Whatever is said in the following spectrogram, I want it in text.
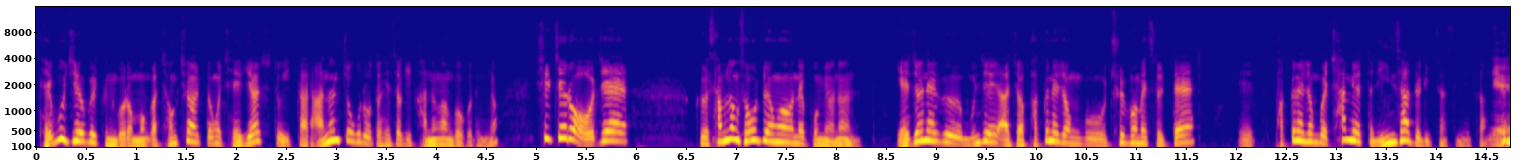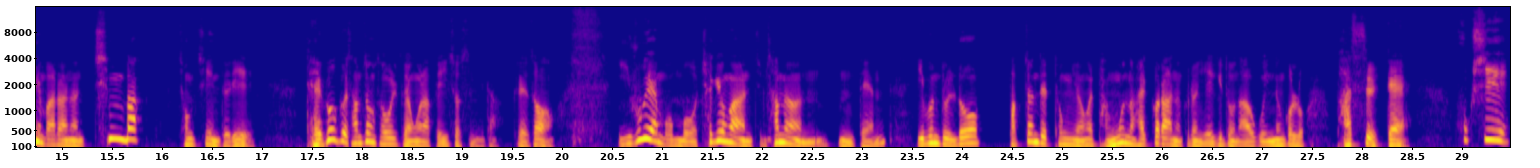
대구 지역을 근거로 뭔가 정치 활동을 재개할 수도 있다라는 쪽으로도 해석이 가능한 거거든요. 실제로 어제 그 삼성 서울병원에 보면은 예전에 그 문제 아 저 박근혜 정부 출범했을 때 예, 박근혜 정부에 참여했던 인사들이 있지 않습니까? 예. 흔히 말하는 친박 정치인들이 대거 그 삼성 서울병원 앞에 있었습니다. 그래서 이후에 뭐뭐 뭐 최경환 지금 사면된 이분들도 박 전 대통령을 방문을 할 거라는 그런 얘기도 나오고 있는 걸로 봤을 때 혹시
